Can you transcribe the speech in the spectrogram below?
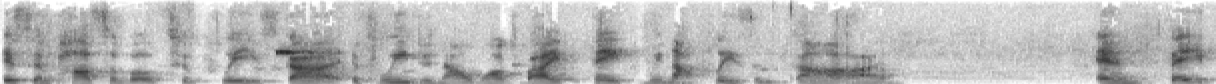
it's impossible to please God. If we do not walk by faith, we're not pleasing God. And faith,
